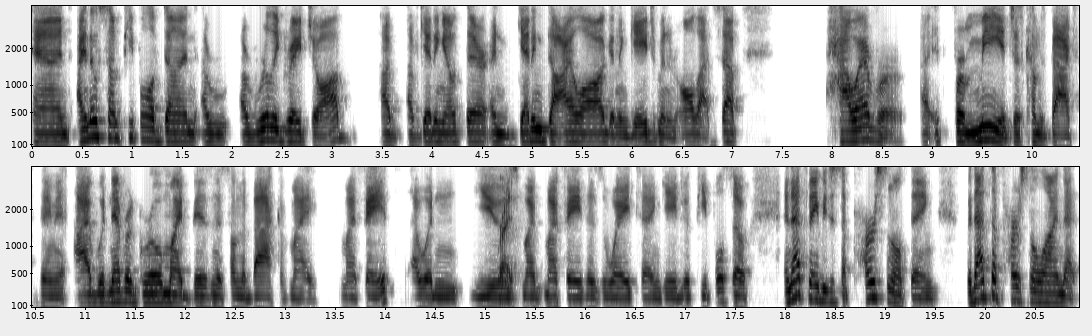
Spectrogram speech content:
And I know some people have done a, a really great job of, of getting out there and getting dialogue and engagement and all that stuff. However, for me, it just comes back to the thing that I would never grow my business on the back of my my faith. I wouldn't use right. my, my faith as a way to engage with people. So, and that's maybe just a personal thing, but that's a personal line that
